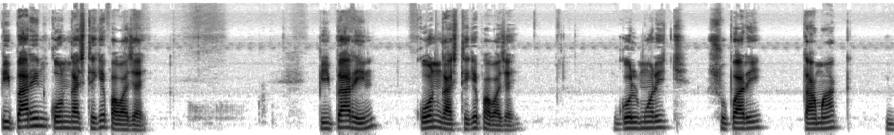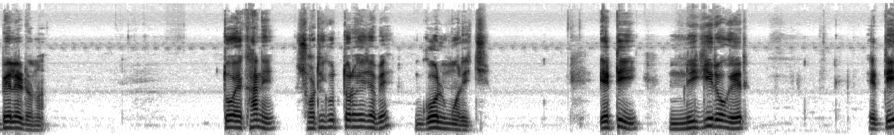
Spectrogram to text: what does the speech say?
পিপারিন কোন গাছ থেকে পাওয়া যায়? পিপারিন কোন গাছ থেকে পাওয়া যায়? গোলমরিচ, সুপারি, তামাক, বেলেডোনা। তো এখানে সঠিক উত্তর হয়ে যাবে গোলমরিচ। এটি মৃগী রোগের, এটি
